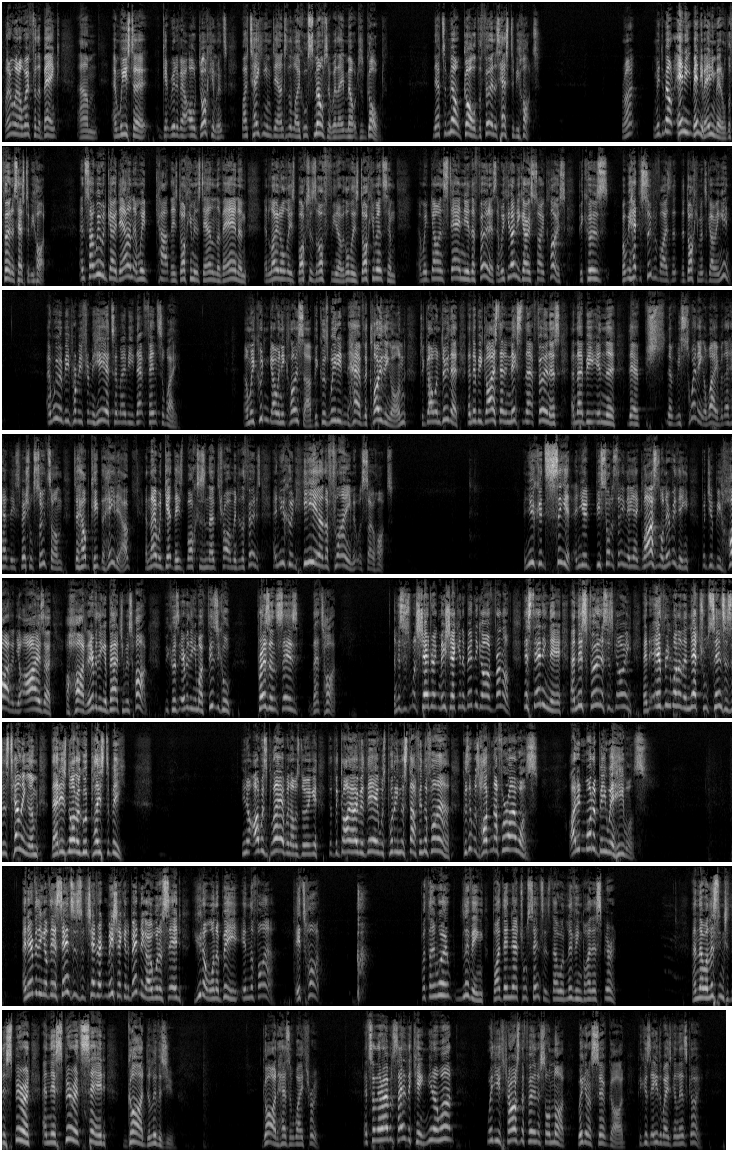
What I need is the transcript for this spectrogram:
I remember when I worked for the bank, um, and we used to get rid of our old documents by taking them down to the local smelter where they melted gold. Now, to melt gold, the furnace has to be hot, right? I mean, to melt any, any, any metal, the furnace has to be hot. And so we would go down and we'd cart these documents down in the van and, and load all these boxes off, you know, with all these documents and, and we'd go and stand near the furnace. And we could only go so close because, but we had to supervise the, the documents going in. And we would be probably from here to maybe that fence away. And we couldn't go any closer because we didn't have the clothing on to go and do that. And there'd be guys standing next to that furnace and they'd be in the, they'd be sweating away, but they'd have these special suits on to help keep the heat out. And they would get these boxes and they'd throw them into the furnace. And you could hear the flame, it was so hot. And you could see it, and you'd be sort of sitting there, you had glasses on everything, but you'd be hot, and your eyes are, are hot, and everything about you is hot because everything in my physical presence says, That's hot. And this is what Shadrach, Meshach, and Abednego are in front of. They're standing there, and this furnace is going, and every one of the natural senses is telling them that is not a good place to be. You know, I was glad when I was doing it that the guy over there was putting the stuff in the fire because it was hot enough where I was. I didn't want to be where he was. And everything of their senses of Shadrach, Meshach, and Abednego would have said, You don't want to be in the fire. It's hot. but they weren't living by their natural senses, they were living by their spirit. And they were listening to their spirit, and their spirit said, God delivers you. God has a way through. And so they're able to say to the king, you know what? Whether you throw us in the furnace or not, we're going to serve God because either way He's going to let us go.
